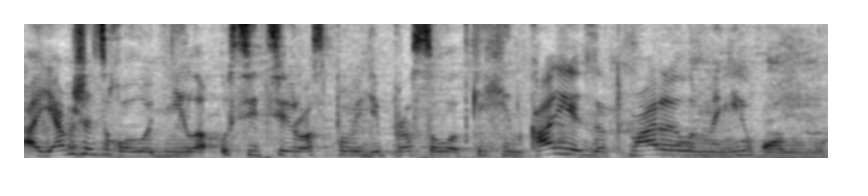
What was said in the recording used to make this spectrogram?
а я вже зголодніла. Усі ці розповіді про солодкі хінкалі затмарили мені голову.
